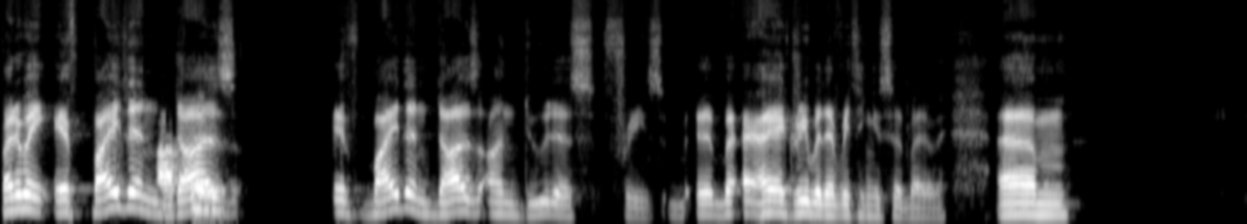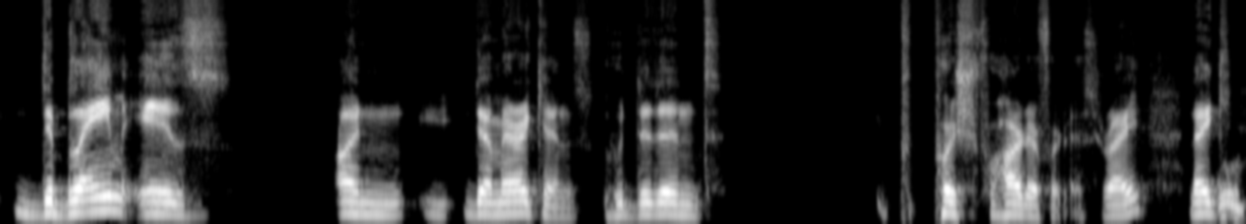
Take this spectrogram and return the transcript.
By the way, if Biden does, if Biden does undo this freeze, but I agree with everything you said. By the way, um, the blame is on the Americans who didn't p- push for harder for this, right? Like Ooh.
